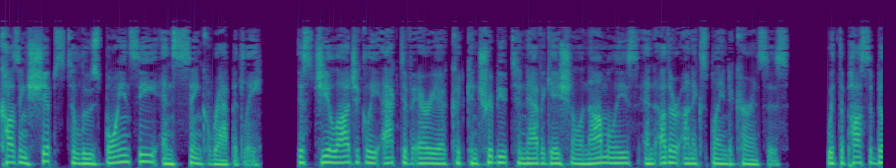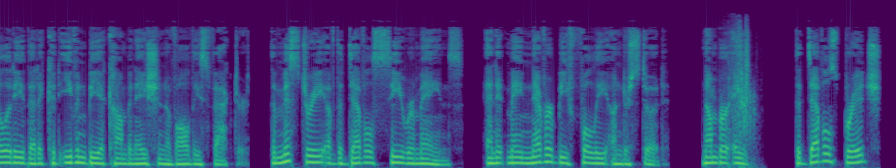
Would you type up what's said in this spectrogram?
causing ships to lose buoyancy and sink rapidly. This geologically active area could contribute to navigational anomalies and other unexplained occurrences, with the possibility that it could even be a combination of all these factors. The mystery of the Devil's Sea remains, and it may never be fully understood. Number 8. The Devil's Bridge,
